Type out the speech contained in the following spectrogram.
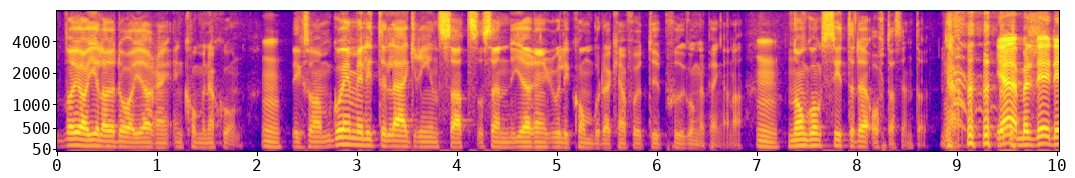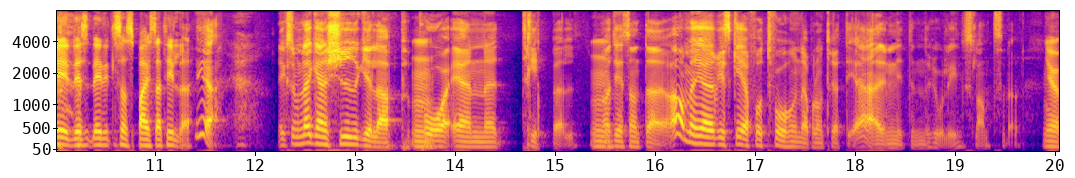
vad jag gillar är då att göra en, en kombination. Mm. Liksom, gå in med lite lägre insats och sen göra en rolig kombo där jag kan få typ sju gånger pengarna. Mm. Någon gång sitter det, oftast inte. Ja, men det, det, det, det är lite så spicea till det. Ja. Liksom lägga en 20-lapp Mm. på en trippel. Någonting sånt där. Ja, men jag riskerar att få 200 på de 30. Ja, en liten rolig slant sådär. Ja.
